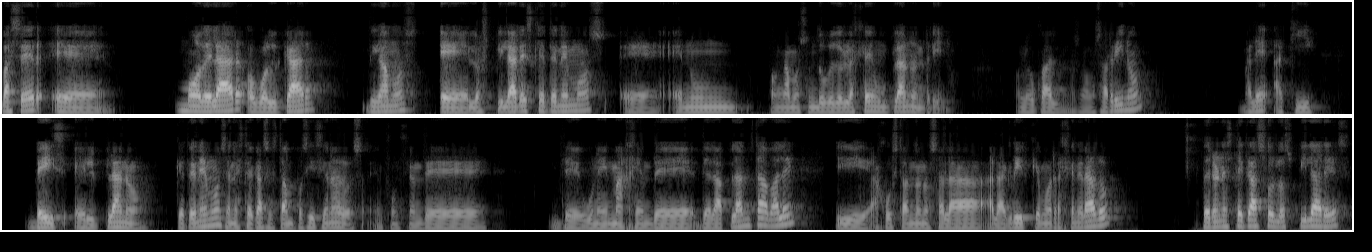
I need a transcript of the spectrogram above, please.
va a ser eh, modelar o volcar, digamos, eh, los pilares que tenemos eh, en un, pongamos un WG, un plano en Rhino. Con lo cual nos vamos a Rhino, ¿vale? Aquí veis el plano que tenemos, en este caso están posicionados en función de, una imagen de, la planta, ¿vale? Y ajustándonos a la, grid que hemos regenerado. Pero en este caso los pilares,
